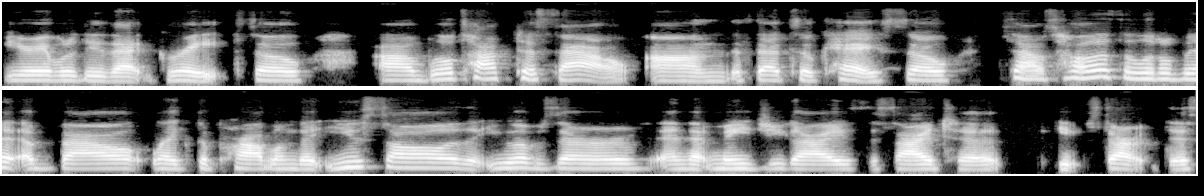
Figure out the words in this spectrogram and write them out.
you're able to do that. Great. So uh, we'll talk to Sal um, if that's okay. So Sal, tell us a little bit about like the problem that you saw, that you observed, and that made you guys decide to start this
